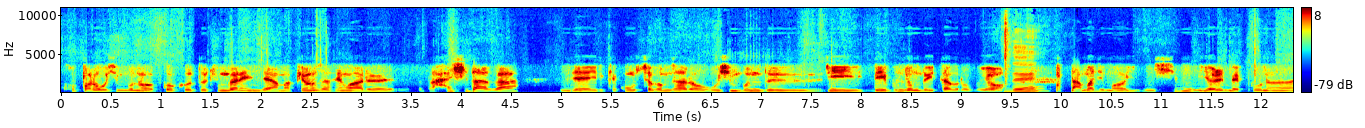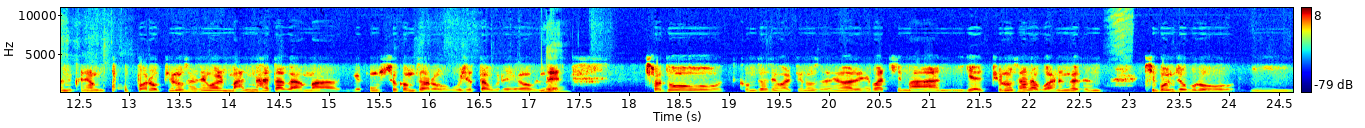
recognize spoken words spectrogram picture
곧바로 오신 분은 없고 그것도 중간에 이제 아마 변호사 생활을 하시다가 이제 이렇게 공수처 검사로 오신 분들이 네 분 정도 있다 그러고요. 네. 나머지 뭐, 열몇 분은 그냥 곧바로 변호사 생활만 하다가 아마 이게 공수처 검사로 오셨다고 그래요. 근데 네. 저도 검사 생활, 변호사 생활을 해봤지만 이게 변호사라고 하는 것은 기본적으로 이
